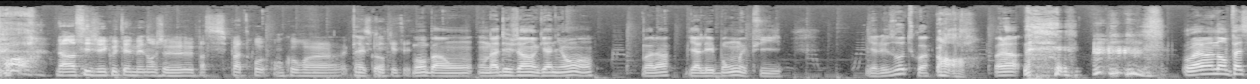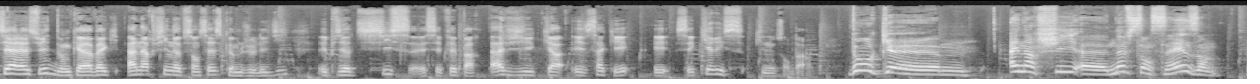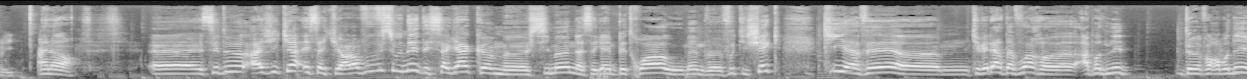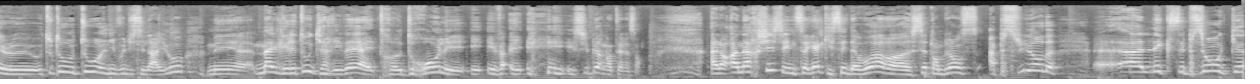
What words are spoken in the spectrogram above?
non, si j'ai écouté, mais non, je participe pas trop au concours. Euh, qu'est-ce D'accord. Bon bah on, on a déjà un gagnant. Hein. Voilà, il y a les bons et puis il y a les autres quoi. Oh. Voilà. ouais maintenant passer à la suite donc avec Anarchy 916 comme je l'ai dit, épisode 6 et c'est fait par Ajika et Sake et c'est Kiris qui nous en parle. Donc, euh, Anarchy euh, 916. Oui. Alors, euh, c'est de Ajika et Sakura. Alors, vous vous souvenez des sagas comme euh, Simon, la saga MP3 ou même euh, Faut-il-Check, qui avait, euh, qui avait l'air d'avoir euh, abandonné d'avoir abandonné le, tout, tout, tout au niveau du scénario, mais euh, malgré tout qui arrivait à être drôle et, super intéressant. Alors Anarchy, c'est une saga qui essaie d'avoir euh, cette ambiance absurde, euh, à l'exception que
